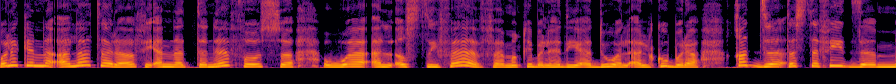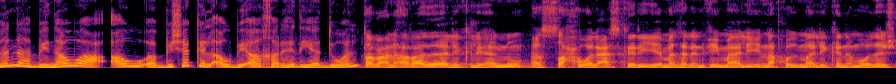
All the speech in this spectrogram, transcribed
ولكن ألا ترى في أن التنافس والاصطفاف من قبل هذه الدول الكبرى قد تستفيد منه بنوع أو بشكل بشكل أو بآخر هذه الدول؟ طبعا أرى ذلك لأنه الصحوة العسكرية مثلا في مالي نأخذ مالي كنموذج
